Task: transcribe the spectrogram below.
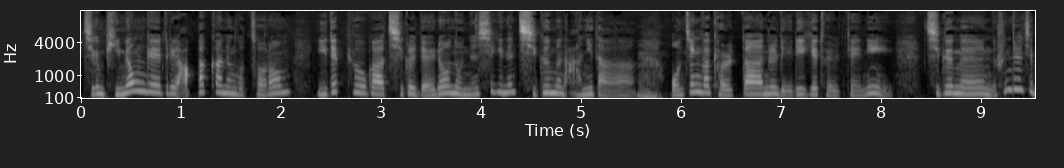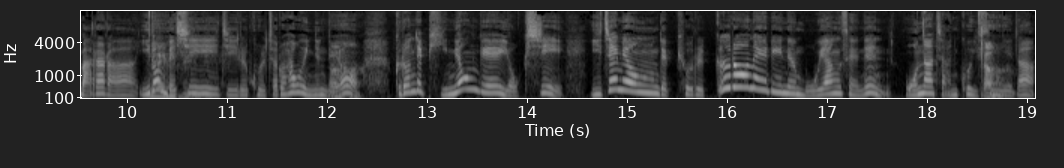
지금 비명계들이 압박하는 것처럼 이 대표가 직을 내려놓는 시기는 지금은 아니다. 음. 언젠가 결단을 내리게 될 테니 지금은 흔들지 말아라. 이런 네, 메시지를 네, 네. 골자로 하고 있는데요. 아하. 그런데 비명계 역시 이재명 대표를 끌어내리는 모양새는 원하지 않고 있습니다. 아.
